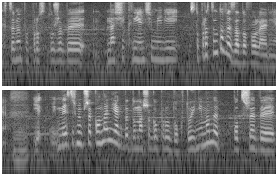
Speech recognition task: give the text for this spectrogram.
chcemy po prostu, żeby nasi klienci mieli stuprocentowe zadowolenie. Mhm. My jesteśmy przekonani jakby do naszego produktu i nie mamy potrzeby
